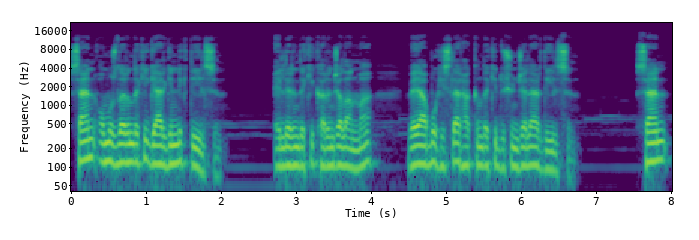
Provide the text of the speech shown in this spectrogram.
Sen omuzlarındaki gerginlik değilsin. Ellerindeki karıncalanma veya bu hisler hakkındaki düşünceler değilsin. Sen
